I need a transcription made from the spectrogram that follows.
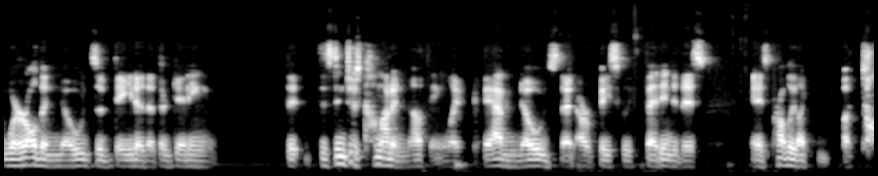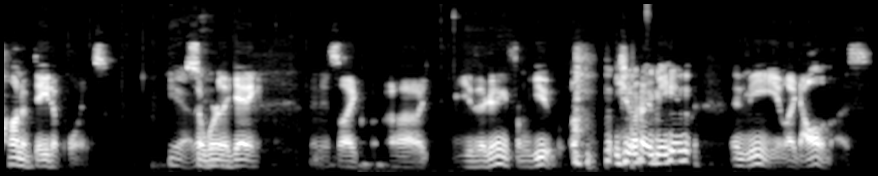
Where are all the nodes of data that they're getting? That this didn't just come out of nothing. Like they have nodes that are basically fed into this, and it's probably like a ton of data points. Yeah. So where are they getting? It? And it's like, uh, they're getting it from you. you know what I mean? And me, like all of us.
